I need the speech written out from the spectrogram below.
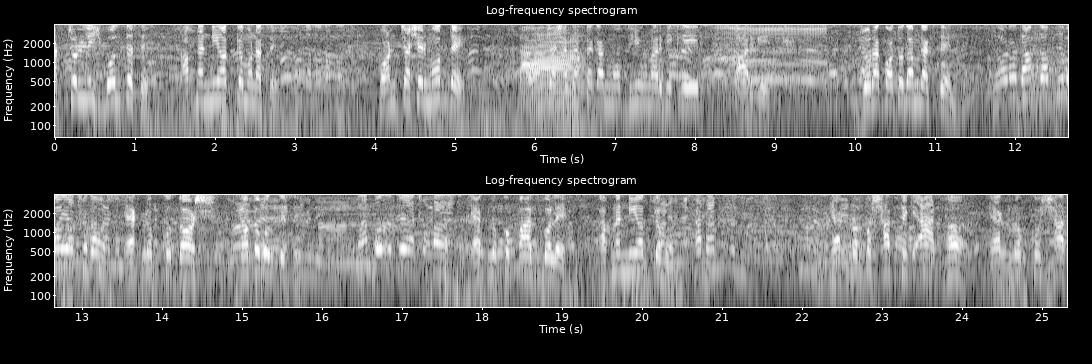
আটচল্লিশ বলতেছে। আপনার নিয়ত কেমন আছে? পঞ্চাশের মধ্যে পঞ্চাশ হাজার টাকার মধ্যেই ওনার বিক্রির টার্গেট জোড়া কত দাম রাখছেন? জোড়া দাম চাচ্ছে ভাই একশো দশ। এক লক্ষ দশ। কত বলতেছে? দাম বলতেছে একশো পাঁচ। এক লক্ষ পাঁচ বলে। আপনার নিয়ত কেমন? সাত আট। এক লক্ষ সাত থেকে আট। হ্যাঁ। এক লক্ষ সাত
